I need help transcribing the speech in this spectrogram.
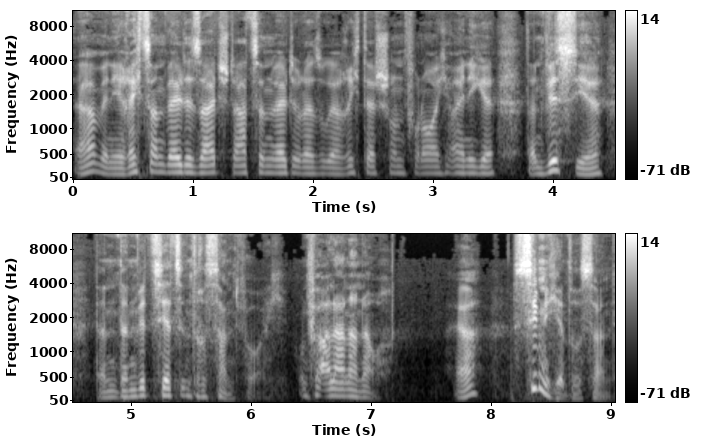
Ja, wenn ihr Rechtsanwälte seid, Staatsanwälte oder sogar Richter schon von euch einige, dann wisst ihr, dann, dann wird es jetzt interessant für euch und für alle anderen auch. Ja? ziemlich interessant.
